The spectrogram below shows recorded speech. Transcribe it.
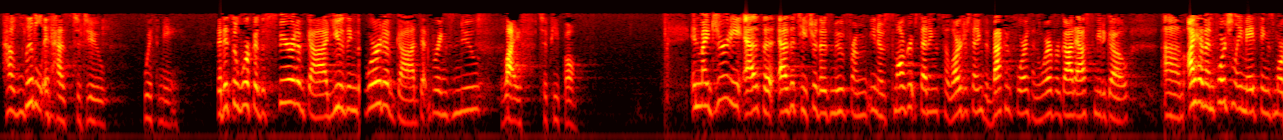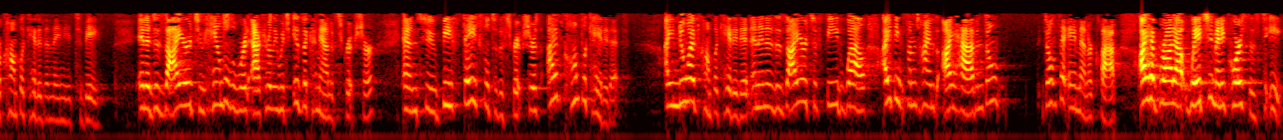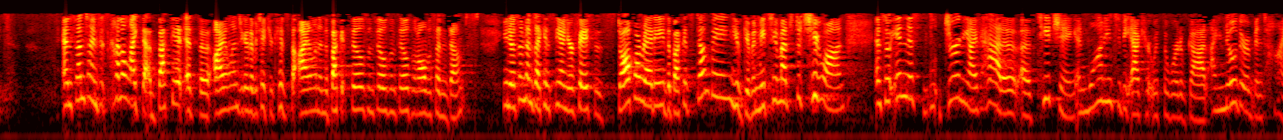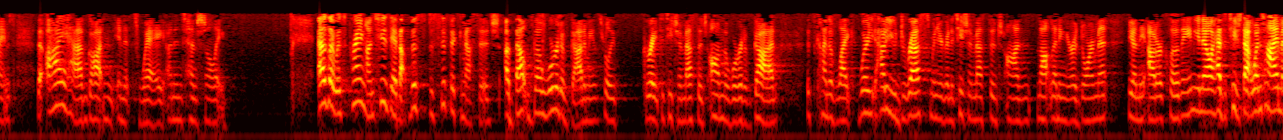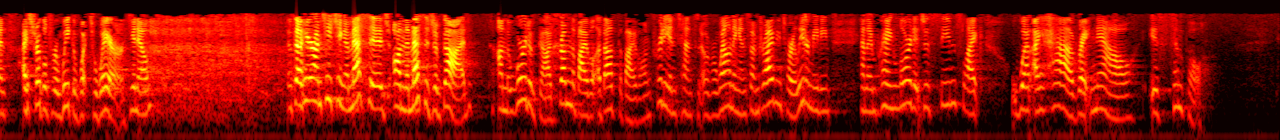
How little it has to do with me. That it's a work of the Spirit of God using the Word of God that brings new life to people. In my journey as a, as a teacher that has moved from, you know, small group settings to larger settings and back and forth and wherever God asked me to go, um, I have unfortunately made things more complicated than they need to be. In a desire to handle the word accurately, which is a command of Scripture, and to be faithful to the Scriptures, I've complicated it. I know I've complicated it, and in a desire to feed well, I think sometimes I have, and don't, don't say amen or clap, I have brought out way too many courses to eat. And sometimes it's kind of like that bucket at the island. You guys ever take your kids to the island and the bucket fills and fills and fills and all of a sudden dumps? You know, sometimes I can see on your faces, stop already, the bucket's dumping, you've given me too much to chew on. And so in this journey I've had of, of teaching and wanting to be accurate with the Word of God, I know there have been times that I have gotten in its way unintentionally. As I was praying on Tuesday about this specific message about the Word of God, I mean, it's really great to teach a message on the Word of God. It's kind of like where, how do you dress when you're going to teach a message on not letting your adornment be on the outer clothing. You know, I had to teach that one time and I struggled for a week of what to wear, you know. and so here I'm teaching a message on the message of God, on the Word of God from the Bible about the Bible, and pretty intense and overwhelming. And so I'm driving to our leader meeting and I'm praying, Lord, it just seems like what I have right now is simple.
